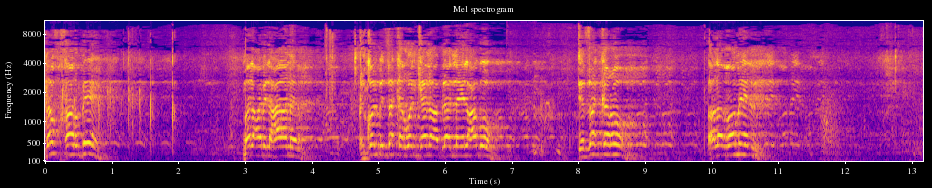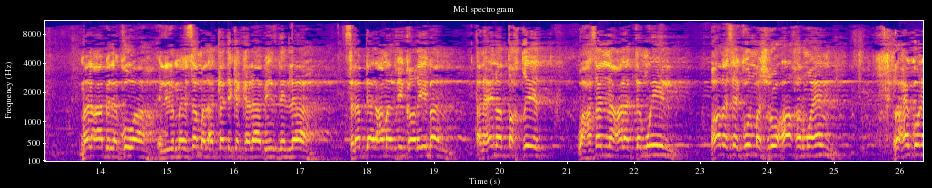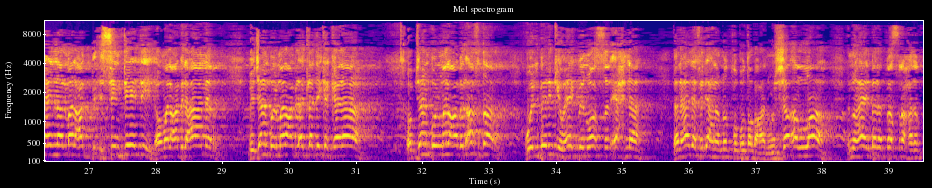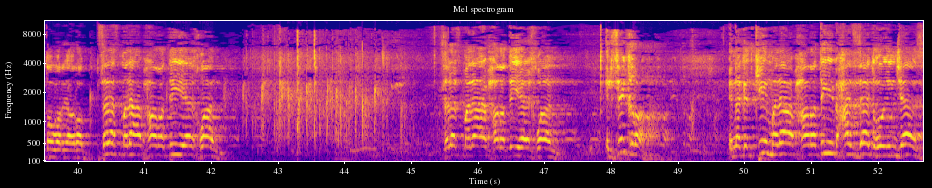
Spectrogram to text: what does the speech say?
نفخر به. ملعب العامر. الكل بيتذكر وين كانوا أولادنا يلعبوا. تتذكروا. على الرمل. ملعب القوة اللي لما يسمى الأتلتيكا كلا بإذن الله. سنبدأ العمل فيه قريبا. أنهينا التخطيط وحصلنا على التمويل. وهذا سيكون مشروع آخر مهم. راح يكون عندنا الملعب السنتيتي أو ملعب العامر بجنبه الملعب الأتلتيكا كلا وبجنبه الملعب الأخضر والبركي وهيك بنوصل إحنا للهدف اللي إحنا بنطلبه طبعا. وإن شاء الله إنه هاي البلد بس راح تتطور يا رب. ثلاث ملاعب حارتية يا إخوان. ثلاث ملاعب حارتية يا إخوان. الفكرة إنك تكين ملاعب حارتية بحد ذاته إنجاز.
